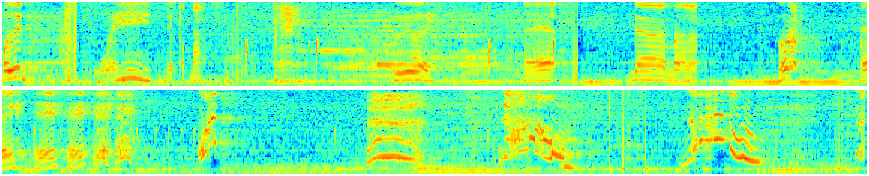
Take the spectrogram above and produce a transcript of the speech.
ปืนโอ้ยอย่าตบมาซื้อเลยและได้มาเฮ้เฮ้เฮ้เฮ้เฮ้ what no no no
